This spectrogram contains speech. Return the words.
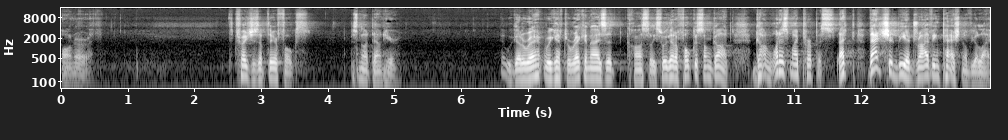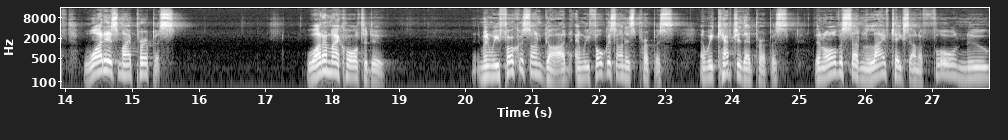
on earth. The treasure's up there, folks. It's not down here. We got to re- we have to recognize it constantly. So we got to focus on God. God, what is my purpose? That that should be a driving passion of your life. What is my purpose? What am I called to do? When we focus on God and we focus on His purpose and we capture that purpose, then all of a sudden life takes on a full new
